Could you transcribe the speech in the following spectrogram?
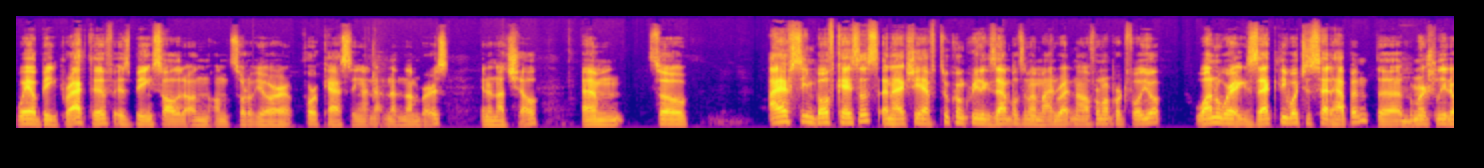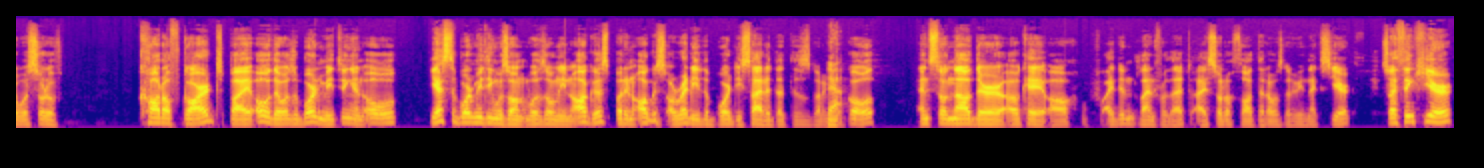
way of being proactive is being solid on on sort of your forecasting and, and numbers in a nutshell um, so i have seen both cases and i actually have two concrete examples in my mind right now from our portfolio one where exactly what you said happened. The mm. commercial leader was sort of caught off guard by, oh, there was a board meeting, and oh, yes, the board meeting was on was only in August, but in August already the board decided that this is going to yeah. be a goal, and so now they're okay. Oh, I didn't plan for that. I sort of thought that I was going to be next year. So I think here,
